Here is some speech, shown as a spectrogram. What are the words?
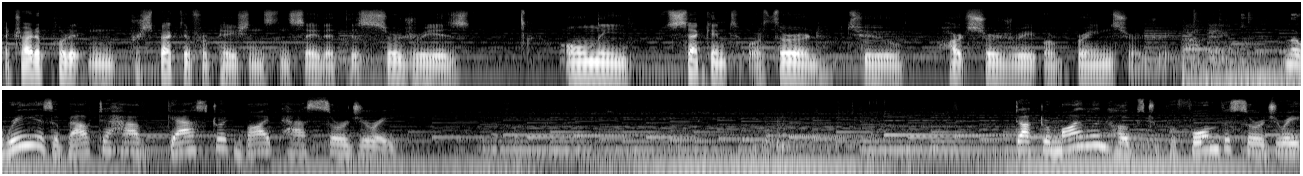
I try to put it in perspective for patients and say that this surgery is only second or third to heart surgery or brain surgery. Marie is about to have gastric bypass surgery. Dr. Mylan hopes to perform the surgery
